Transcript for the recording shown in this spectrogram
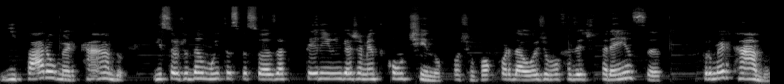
e para o mercado. Isso ajuda muito as pessoas a terem um engajamento contínuo. Poxa, eu vou acordar hoje, eu vou fazer diferença para o mercado,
